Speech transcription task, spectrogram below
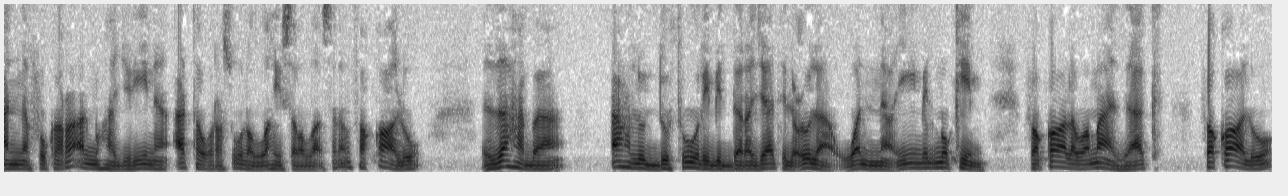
"Anna fuqara al-muhajirina atau Rasulullah sallallahu alaihi wasallam faqalu, "Dhahaba ahlu ad-duthuri bid-darajatil ula wan na'imil muqim." فقال وما ذاك فقالوا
